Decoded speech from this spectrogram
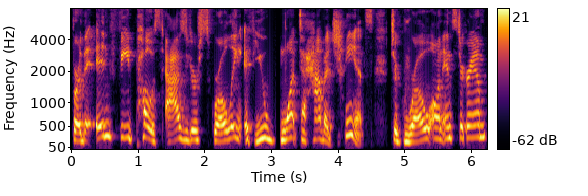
for the in feed post, as you're scrolling, if you want to have a chance to grow on Instagram,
